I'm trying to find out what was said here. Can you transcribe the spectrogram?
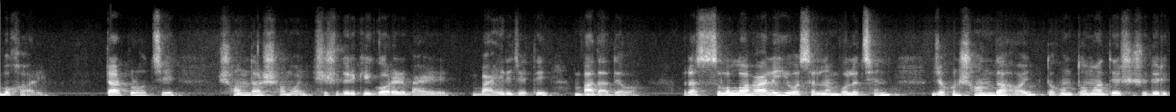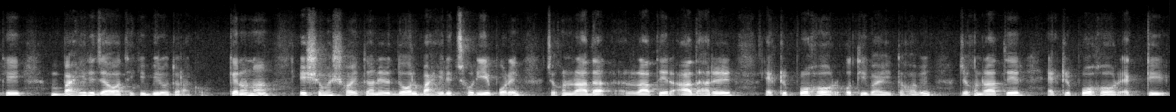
বোখারি। তারপর হচ্ছে সন্ধ্যার সময় শিশুদেরকে গড়ের বাইরে বাইরে যেতে বাধা দেওয়া। রাসুল্লাহ আলহি ওয়াসাল্লাম বলেছেন, যখন সন্ধ্যা হয়, তখন তোমাদের শিশুদেরকে বাহিরে যাওয়া থেকে বিরত রাখো। কেননা, এই সময় শয়তানের দল বাহিরে ছড়িয়ে পড়ে, যখন রাদা রাতের আধারের একটি প্রহর অতিবাহিত হবে, যখন রাতের একটি প্রহর একটি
